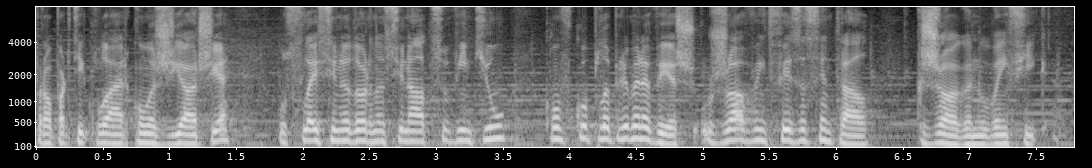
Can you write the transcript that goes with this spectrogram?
para o particular com a Geórgia. O selecionador nacional de sub-21 convocou pela primeira vez o jovem defesa central que joga no Benfica.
